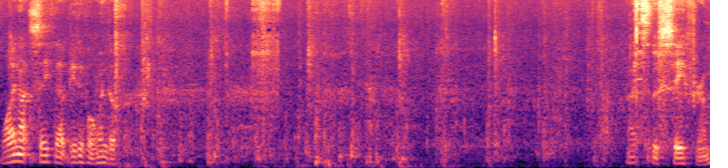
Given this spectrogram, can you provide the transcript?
why not save that beautiful window? That's the safe room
